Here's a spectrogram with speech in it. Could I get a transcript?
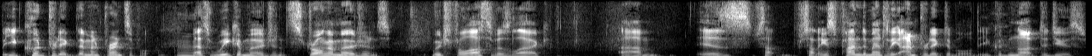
but you could predict them in principle. That's weak emergence. Strong emergence, which philosophers like, um, is so- something is fundamentally unpredictable that you could not deduce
